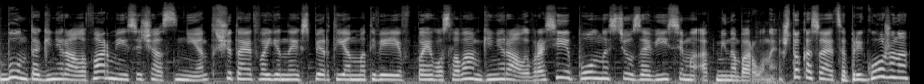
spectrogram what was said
Бунта генералов армии сейчас нет, считает военный эксперт Ян Матвеев. По его словам, генералы в России полностью зависимы от Минобороны. Что касается Пригожина,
